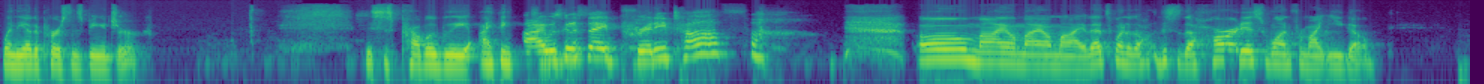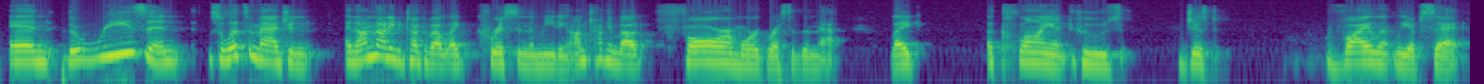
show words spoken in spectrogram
when the other person's being a jerk. This is probably, I think. I was going to say pretty tough. oh my, oh my, oh my. That's one of the, this is the hardest one for my ego. And the reason, so let's imagine, and I'm not even talking about like Chris in the meeting, I'm talking about far more aggressive than that. Like a client who's just violently upset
